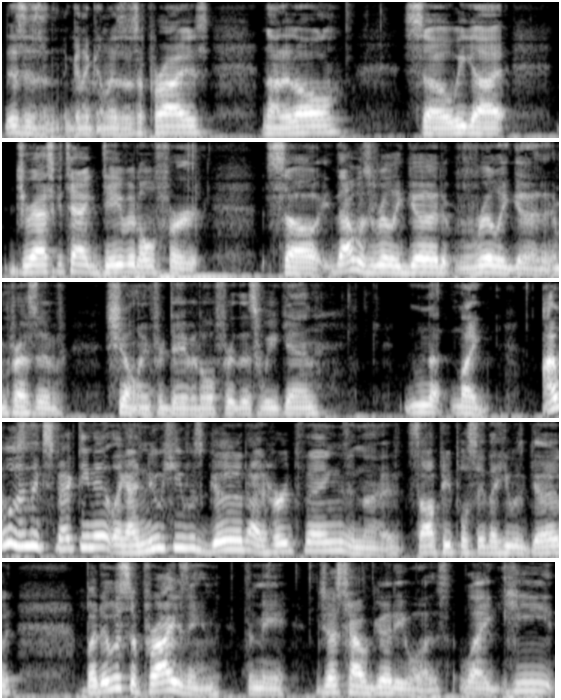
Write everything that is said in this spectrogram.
This isn't gonna come as a surprise, not at all. So we got Jurassic Attack David Olfert. So that was really good, really good, impressive showing for David Olfert this weekend. like I wasn't expecting it. Like I knew he was good. I'd heard things and I saw people say that he was good, but it was surprising to me just how good he was. Like he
